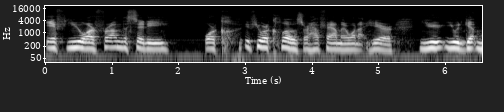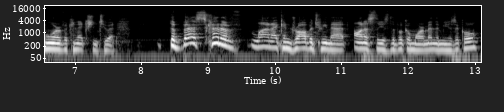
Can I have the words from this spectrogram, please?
if you are from the city or cl- if you are close or have family or whatnot here, you you would get more of a connection to it. The best kind of line I can draw between that, honestly, is the Book of Mormon, the musical.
